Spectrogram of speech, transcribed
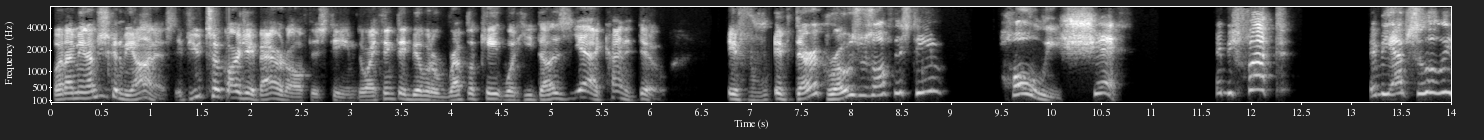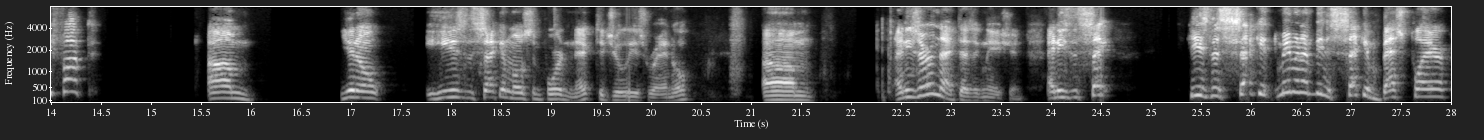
But I mean, I'm just going to be honest. If you took RJ Barrett off this team, do I think they'd be able to replicate what he does? Yeah, I kind of do. If if Derrick Rose was off this team, holy shit, they'd be fucked. They'd be absolutely fucked. Um, you know, he is the second most important Knick to Julius Randle. Um, and he's earned that designation. And he's the second. He's the second, maybe not be the second best player,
